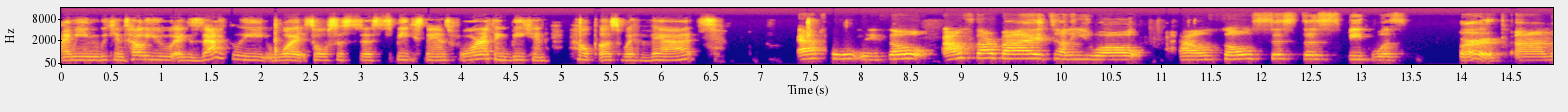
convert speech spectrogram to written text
I mean, we can tell you exactly what Soul Sister Speak stands for. I think B can help us with that. Absolutely. So I'll start by telling you all how Soul Sister Speak was birthed. Um,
